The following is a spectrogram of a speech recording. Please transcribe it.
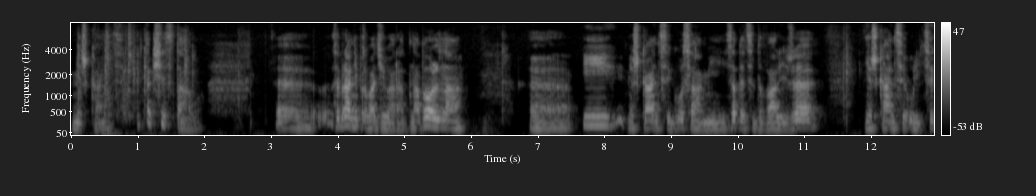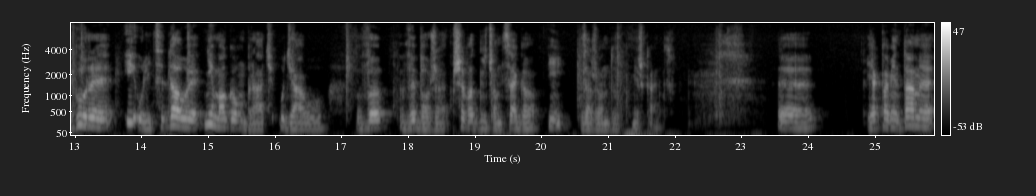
mieszkańcy. I tak się stało. E, Zebranie prowadziła radna wolna i mieszkańcy głosami zadecydowali, że mieszkańcy ulicy Góry i ulicy Doły nie mogą brać udziału w wyborze przewodniczącego i zarządu mieszkańców. E, Jak pamiętamy,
